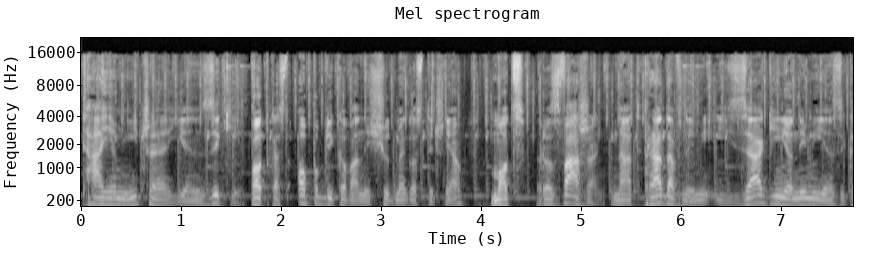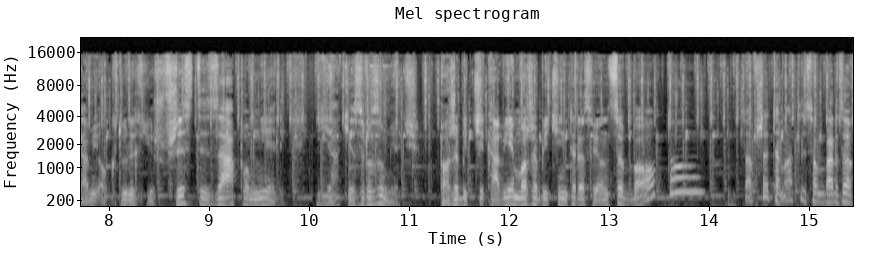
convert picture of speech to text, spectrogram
Tajemnicze Języki. Podcast opublikowany 7 stycznia. Moc rozważań nad pradawnymi i zaginionymi językami, o których już wszyscy zapomnieli. Jak je zrozumieć? Może być ciekawie, może być interesujące, bo to zawsze tematy są bardzo,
